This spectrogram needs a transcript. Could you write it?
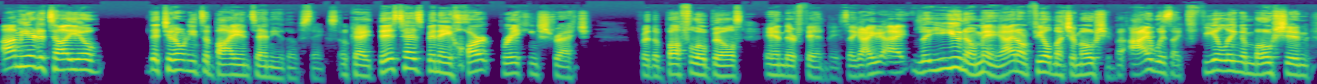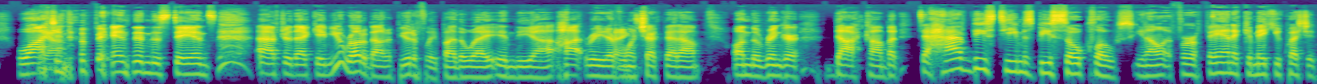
I'm here to tell you that you don't need to buy into any of those things. Okay, this has been a heartbreaking stretch for the Buffalo Bills and their fan base. Like I, I, you know me, I don't feel much emotion, but I was like feeling emotion watching the fans in the stands after that game. You wrote about it beautifully, by the way, in the uh, hot read. Everyone Thanks. check that out on the ringer.com. But to have these teams be so close, you know, for a fan, it can make you question,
